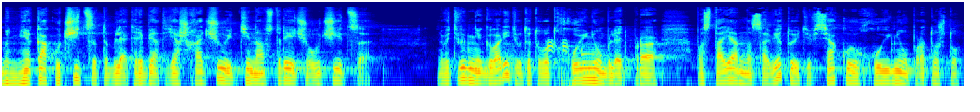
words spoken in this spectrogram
Мне как учиться-то, блядь, ребят? Я ж хочу идти навстречу, учиться. Ведь вы мне говорите вот эту вот хуйню, блядь, про... Постоянно советуете всякую хуйню про то, что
